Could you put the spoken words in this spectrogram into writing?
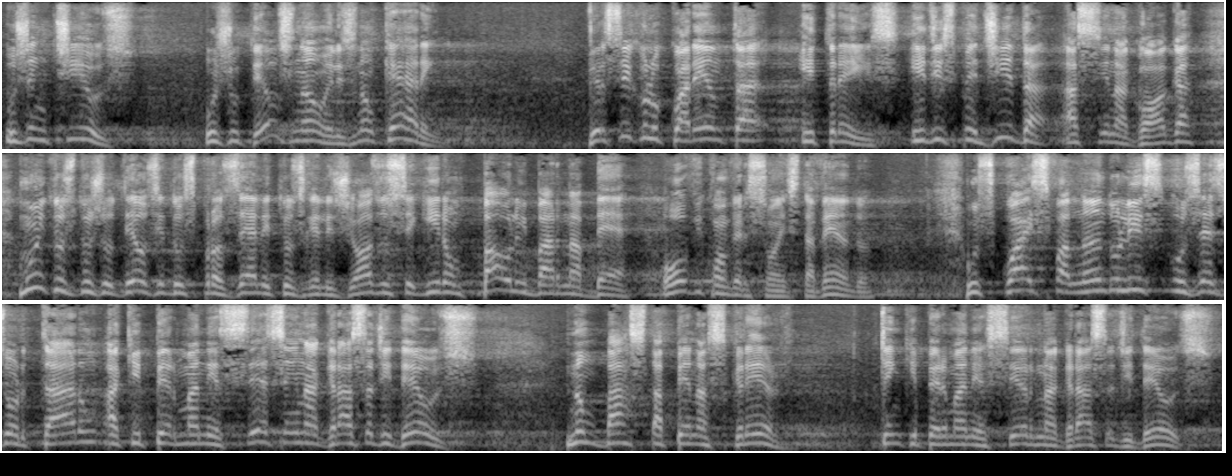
Os gentios, os judeus não, eles não querem. Versículo 43: E despedida a sinagoga, muitos dos judeus e dos prosélitos religiosos seguiram Paulo e Barnabé. Houve conversões, está vendo? Os quais, falando-lhes, os exortaram a que permanecessem na graça de Deus. Não basta apenas crer, tem que permanecer na graça de Deus.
